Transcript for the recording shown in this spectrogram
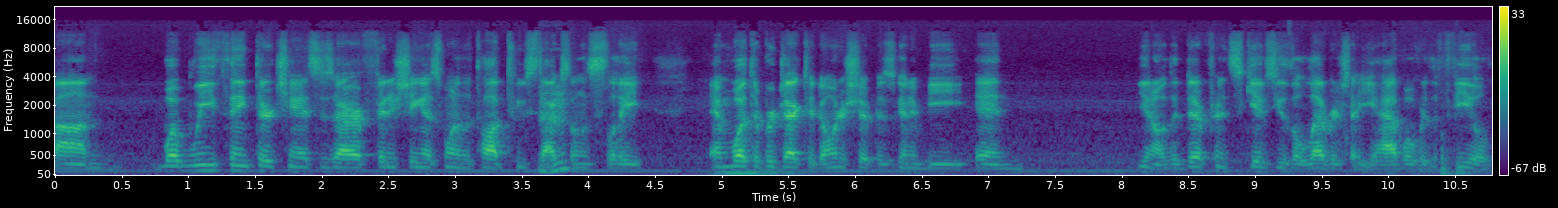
um, what we think their chances are finishing as one of the top two stacks mm-hmm. on the slate and what the projected ownership is going to be. And you know the difference gives you the leverage that you have over the field.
